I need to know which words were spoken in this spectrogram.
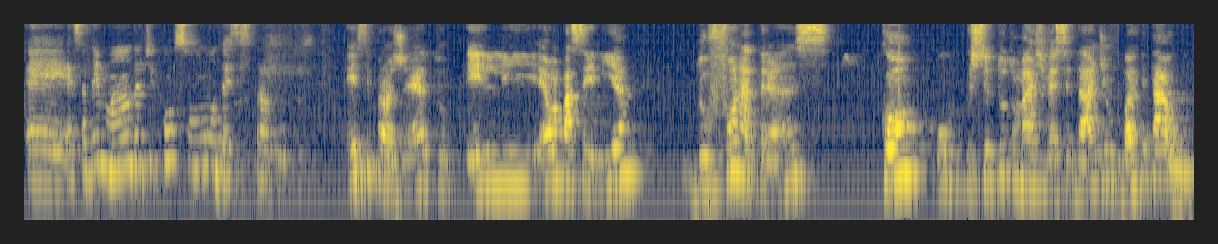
é, essa demanda de consumo desses produtos. Esse projeto ele é uma parceria do Fonatrans com o Instituto Mais Diversidade e o Banco Itaú.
